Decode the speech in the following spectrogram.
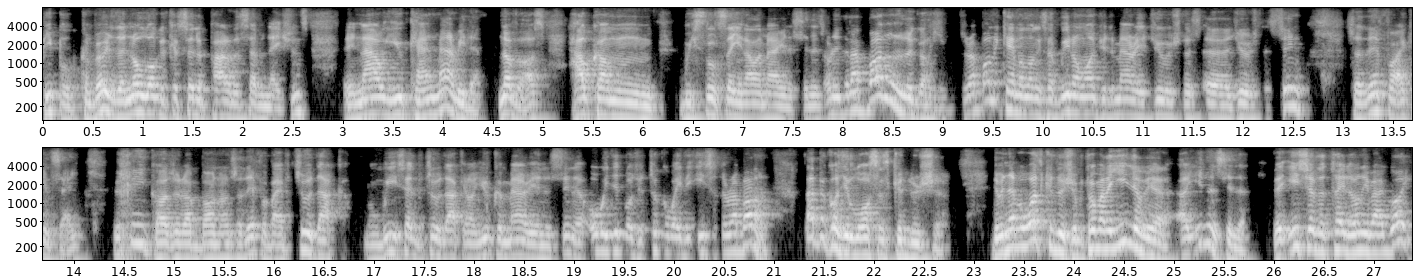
people converted, they're no longer considered part of the seven nations. They now you can marry them. Navas, how come we still say you're not marry the sinners? Only the Rabbanon the Gazim. The came along and said, we don't want you to marry a Jewish uh, Jewish sin. So therefore I can say, so therefore by Ptudaka, when we said Ptudaka, you know, you can marry in a sinner, all we did was we took away the East of the Rabbanon. Not because he lost his Kedusha. There never was Kedusha. We're talking about a Yid over here, a Yid sinner. The East of the Torah is only about Goy.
